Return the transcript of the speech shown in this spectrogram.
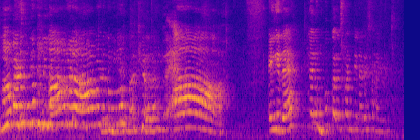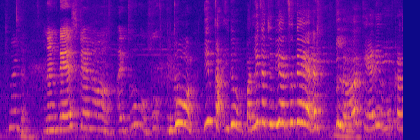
ಈ ಆ ಮಾಡು, ಪಾಯಸ ತಿಂದಿಲ್ಲ. ಆ ಮಾಡು, ಆ ಮಾಡು, ನನಗೆ ಏನ್ ಮಾತ್ ಕೇಳಲ್ಲ. ಆ. ಹೆಂಗಿದೆ ನಾನು ಉಪ್ಪು ಕಲಿಸ್ಕೊಂಡು ತಿನ್ನೋದೇ ಚೆನ್ನಾಗಿದೆ ಚೆನ್ನಾಗಿದೆ. ನನ್ನ ಟೇಸ್ಟ್ ಏನು ಆಯ್ತು ಉಪ್ಪು ಇದು ನೀನ್ ಕ ಇದು ಪಲ್ಯ ಕಚ್ಚಿದ್ಯಾ ಅನ್ಸುತ್ತೆ ಲೋ ಕೇಳಿ ಹೂ ಕಣ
